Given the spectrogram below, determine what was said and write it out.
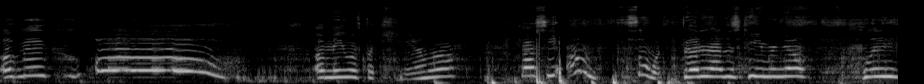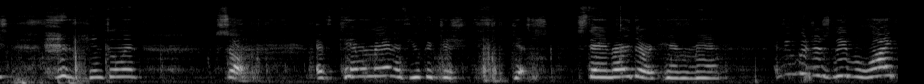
of me? Oh! Of me with the camera. Guys, see, I'm so much better at this camera now, ladies and gentlemen. So, if cameraman, if you could just, yes, stand right there, cameraman. If you could just leave a like,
